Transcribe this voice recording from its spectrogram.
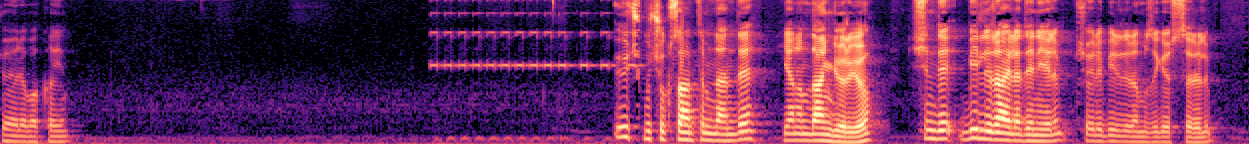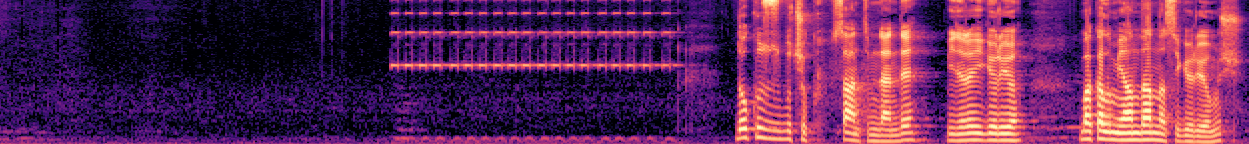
Şöyle bakayım. Üç buçuk santimden de yanından görüyor. Şimdi 1 lirayla deneyelim. Şöyle 1 liramızı gösterelim. Dokuz buçuk santimden de 1 lirayı görüyor. Bakalım yandan nasıl görüyormuş.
